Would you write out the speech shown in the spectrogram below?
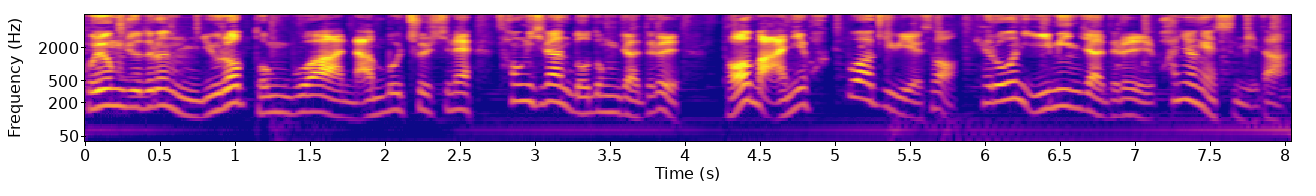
고용주들은 유럽 동부와 남부 출신의 성실한 노동자들을 더 많이 확보하기 위해서 새로운 이민자들을 환영했습니다.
